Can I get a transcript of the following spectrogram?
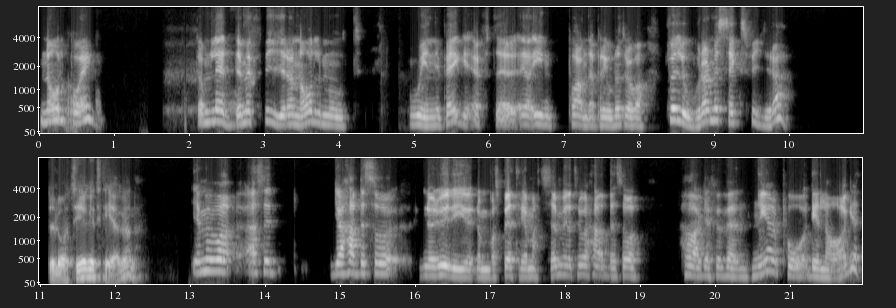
Noll Ja. poäng. De ledde med 4-0 mot Winnipeg efter, ja, in på andra perioden tror jag var. Förlorar med 6-4. Du låter irriterad. Ja men vad, alltså. Jag hade så, nu är det ju, de bara spelat tre matcher, men jag tror jag hade så höga förväntningar på det laget.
